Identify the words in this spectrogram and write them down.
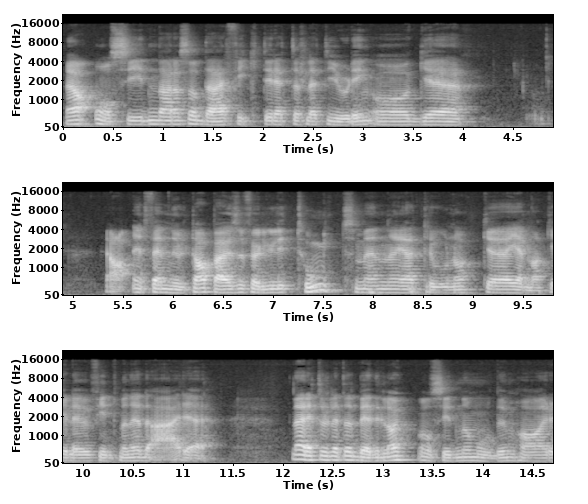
Ja, Åssiden der, altså. Der fikk de rett og slett juling, og eh, Ja, et 5-0-tap er jo selvfølgelig litt tungt, men jeg tror nok eh, Jevnaker lever fint med det. Det er, det er rett og slett et bedre lag. Åssiden og Modum har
